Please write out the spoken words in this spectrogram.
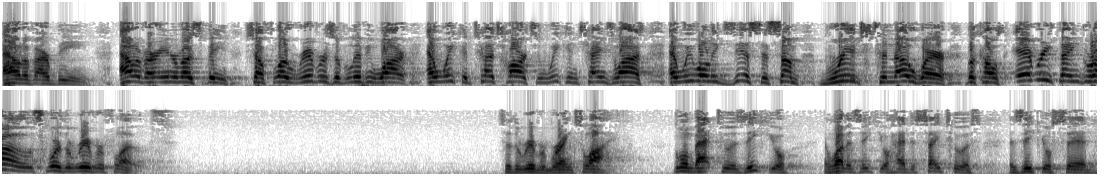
out of our being, out of our innermost being shall flow rivers of living water and we can touch hearts and we can change lives and we won't exist as some bridge to nowhere because everything grows where the river flows. So the river brings life. Going back to Ezekiel and what Ezekiel had to say to us, Ezekiel said,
